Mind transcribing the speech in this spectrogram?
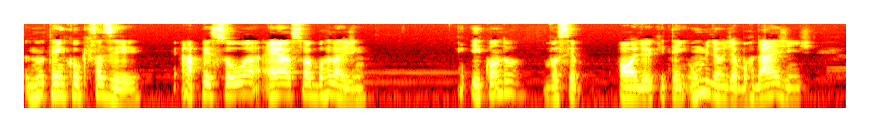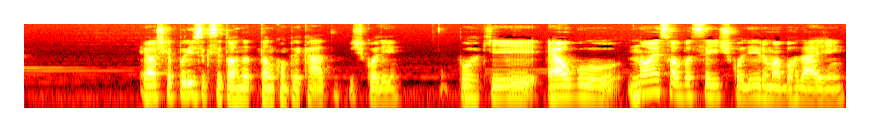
Não tem o que fazer. A pessoa é a sua abordagem. E quando você olha que tem um milhão de abordagens, eu acho que é por isso que se torna tão complicado escolher. Porque é algo. Não é só você escolher uma abordagem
